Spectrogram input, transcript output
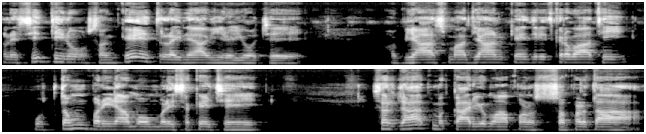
અને સિદ્ધિનો સંકેત લઈને આવી રહ્યો છે. અભ્યાસમાં ધ્યાન કેન્દ્રિત કરવાથી ઉત્તમ પરિણામો મળી શકે છે. સર્જાત્મક કાર્યોમાં પણ સફળતા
